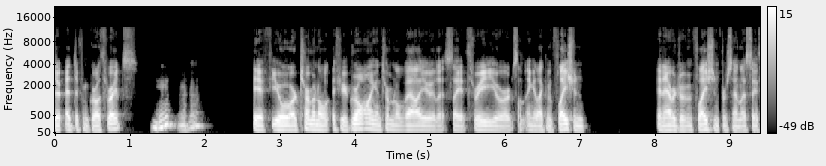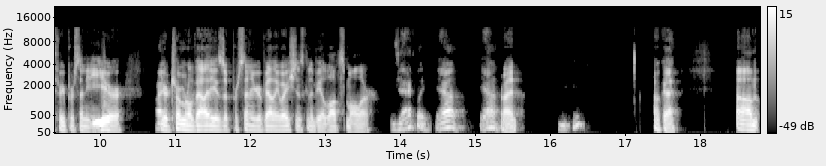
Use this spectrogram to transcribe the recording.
at different growth rates. Mm-hmm, mm-hmm. If your terminal, if you're growing in terminal value, let's say at three or something like inflation, an average of inflation percent, let's say 3% a year, right. your terminal value as a percent of your valuation is going to be a lot smaller. Exactly. Yeah. Yeah. Right. Mm-hmm. Okay. Um,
